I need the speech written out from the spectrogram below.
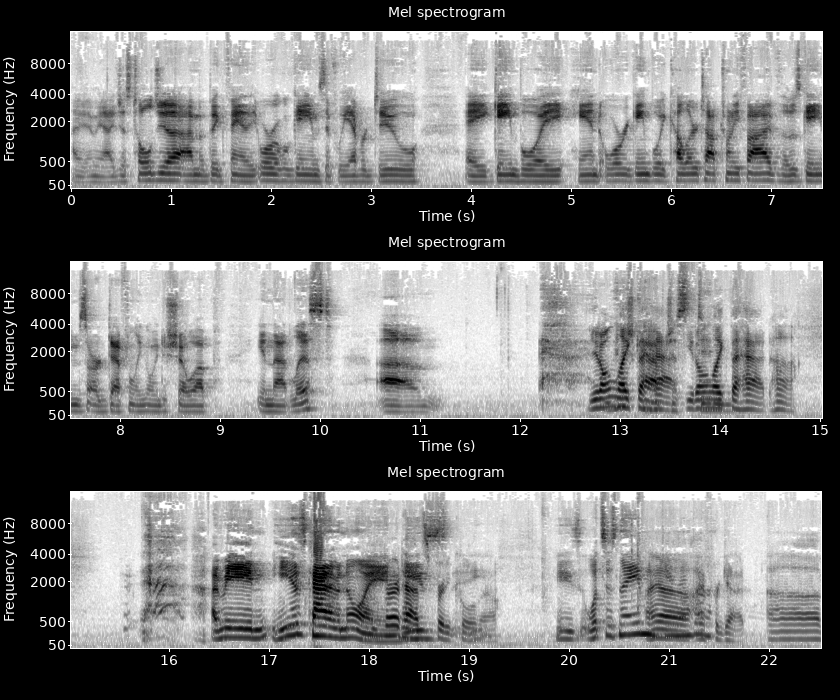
I, I, mean, I just told you I'm a big fan of the Oracle games. If we ever do a Game Boy and or Game Boy Color top 25, those games are definitely going to show up in that list. Um, you don't like the hat. You don't didn't... like the hat, huh? I mean, he is kind of annoying. The bird hat's pretty cool, though. He's what's his name? I, uh, I forget. Uh,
